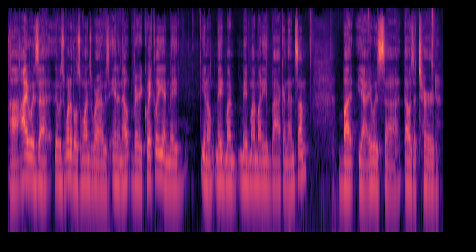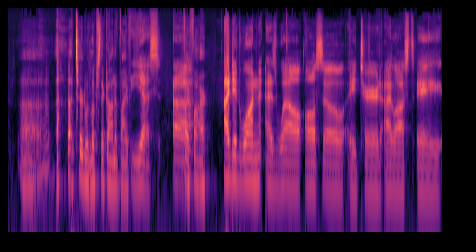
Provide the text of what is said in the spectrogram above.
Uh, I was. Uh, it was one of those ones where I was in and out very quickly and made you know made my made my money back and then some. But yeah, it was uh, that was a turd. Uh, a turd with lipstick on it by Yes. Uh, by far. I did one as well. Also a turd. I lost a,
